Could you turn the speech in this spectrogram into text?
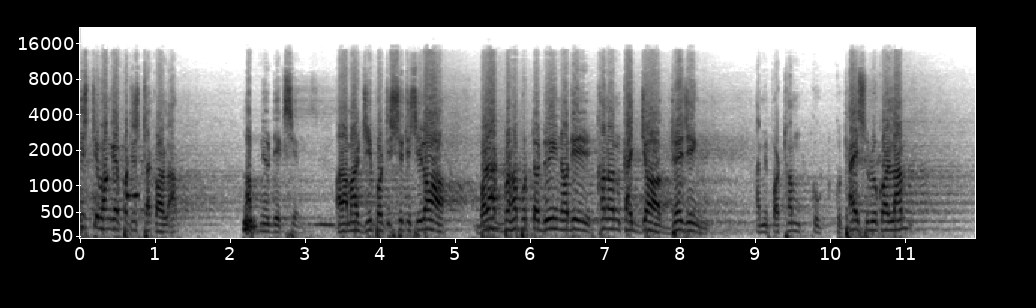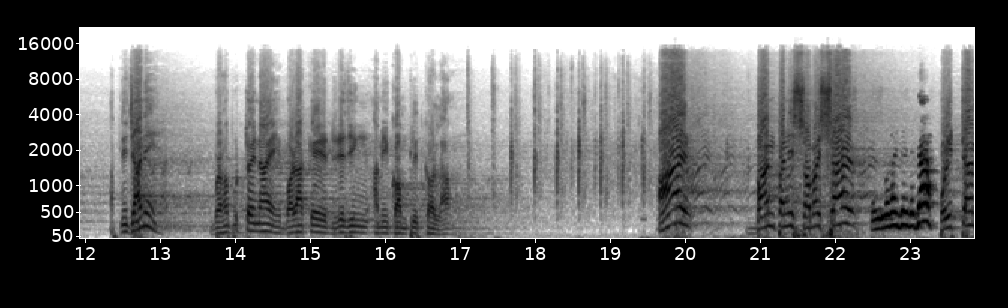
দৃষ্টিভঙ্গে প্রতিষ্ঠা করলাম। আপনিও দেখছেন। আর আমার যে প্রতিশ্রুতি ছিল বরাক ব্রহ্মপুত্র দুই নদীর খনন কার্য ড্রেজিং আমি প্রথম কোথায় শুরু করলাম। আপনি জানে ব্রহ্মপুত্রই নাই বরাকের ড্রেজিং আমি কমপ্লিট করলাম। আর বানপানির সমস্যার পরিত্রাণ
